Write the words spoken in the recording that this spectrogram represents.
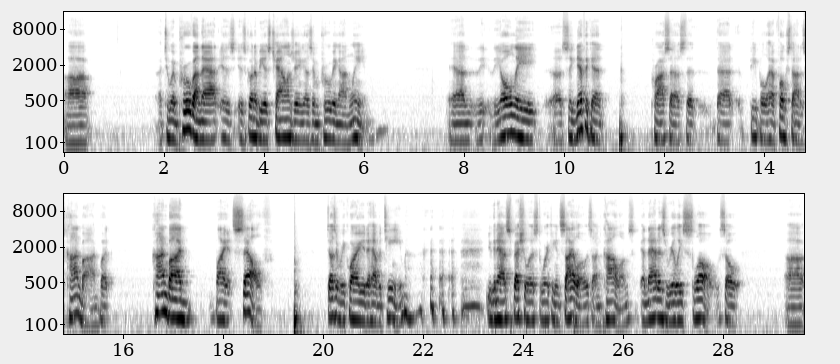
Uh, to improve on that is is going to be as challenging as improving on Lean. And the the only uh, significant process that that people have focused on is Kanban, but Kanban by itself doesn't require you to have a team. you can have specialists working in silos on columns, and that is really slow. So, uh,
